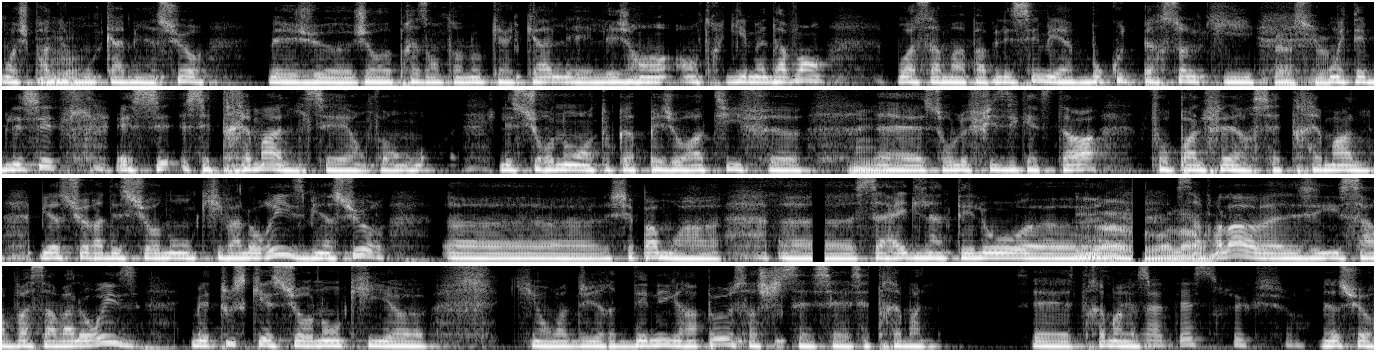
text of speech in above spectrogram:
Moi, je parle de mon cas, bien sûr, mais je, je représente en aucun cas les, les gens entre guillemets d'avant. Moi, ça m'a pas blessé, mais il y a beaucoup de personnes qui ont été blessées, et c'est très mal. C'est enfin on- les surnoms, en tout cas péjoratifs, euh, Mm. euh, sur le physique, etc. Faut pas le faire, c'est très mal. Bien sûr, il y a des surnoms qui valorisent, bien sûr. Euh, je sais pas moi, euh, Saïd l'intello, euh, Ouais, voilà. ça voilà, ça va, ça valorise. Mais tout ce qui est surnom qui, euh, qui on va dire dénigre un peu, c'est très mal. C'est très mal. C'est la destruction. Bien sûr,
